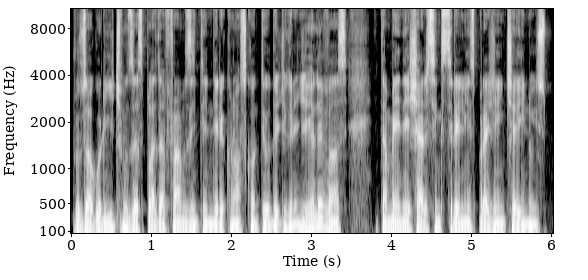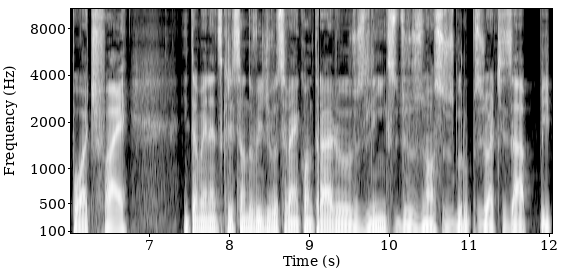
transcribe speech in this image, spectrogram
para os algoritmos das plataformas entenderem que o nosso conteúdo é de grande relevância e também deixar cinco estrelinhas para a gente aí no Spotify. E também na descrição do vídeo você vai encontrar os links dos nossos grupos de WhatsApp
